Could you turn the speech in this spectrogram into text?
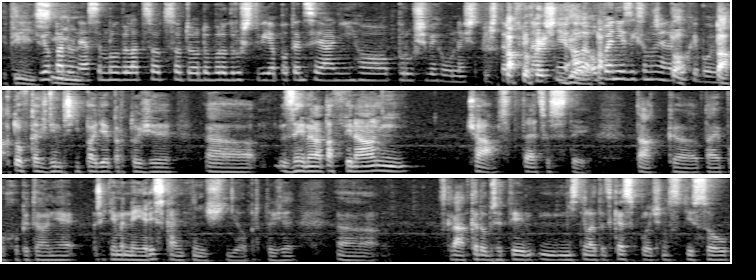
i ty místní. Jo, pardon, já jsem mluvila co, co do dobrodružství a potenciálního průšvihu, než spíš teda tak to finančně, jo, ale tak, o penězích samozřejmě to, nepochybuju. Tak to v každém případě, protože uh, zejména ta finální část té cesty, tak uh, ta je pochopitelně, řekněme, nejriskantnější, jo, protože uh, Zkrátka dobře, ty místní letecké společnosti jsou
